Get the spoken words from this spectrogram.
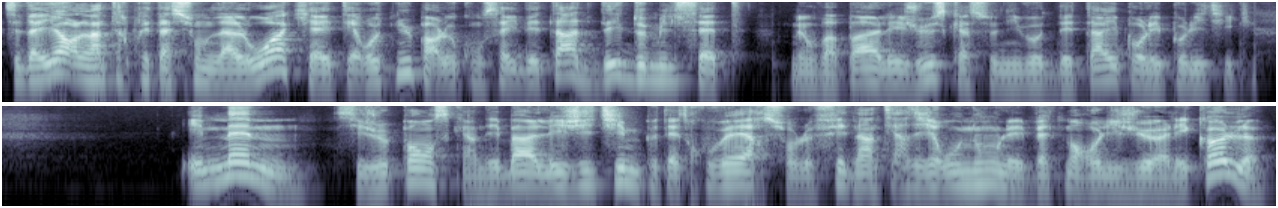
C'est d'ailleurs l'interprétation de la loi qui a été retenue par le Conseil d'État dès 2007, mais on ne va pas aller jusqu'à ce niveau de détail pour les politiques. Et même si je pense qu'un débat légitime peut être ouvert sur le fait d'interdire ou non les vêtements religieux à l'école,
